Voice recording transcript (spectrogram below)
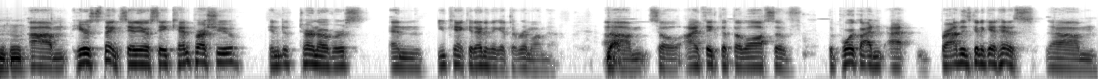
Mhm. Um, here's the thing: San Diego State can press you into turnovers, and you can't get anything at the rim on them. No. Um, so I think that the loss of the point guard, uh, Bradley's going to get his, um,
